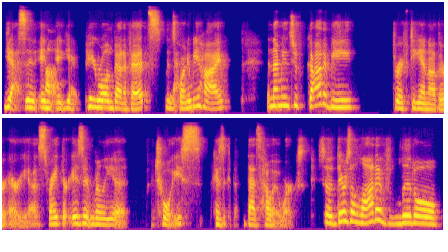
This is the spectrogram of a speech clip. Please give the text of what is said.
yes, and, and oh. yeah, payroll and benefits. It's yeah. going to be high. And that means you've got to be thrifty in other areas, right? There isn't really a choice because that's how it works. So there's a lot of little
